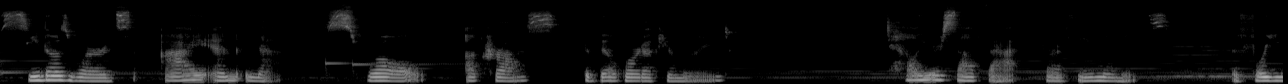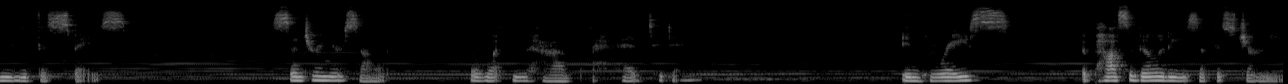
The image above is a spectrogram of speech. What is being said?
See those words, I am enough, scroll across the billboard of your mind. Tell yourself that for a few moments before you leave this space, centering yourself for what you have ahead today. Embrace the possibilities of this journey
